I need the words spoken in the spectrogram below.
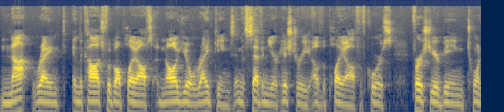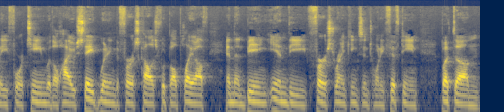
not ranked in the college football playoffs inaugural rankings in the seven year history of the playoff. Of course, first year being 2014 with Ohio State winning the first college football playoff and then being in the first rankings in 2015. But um,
